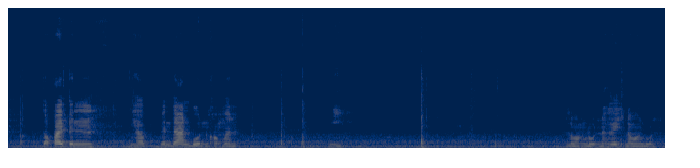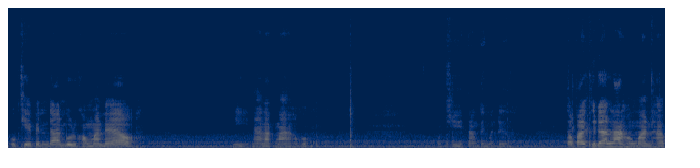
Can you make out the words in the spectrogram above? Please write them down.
ๆต่อไปเป็นนี่ครับ เป็นด้านบนของมัน นี่ ระวังหล่นนะเฮ้ยระวังหล่นโอเค เป็นด้านบนของมันแล้ว นี่น่ารักมากครับผมโอเคตั้งเป็นเหมือนเดิม ต่อไปคือด้านล่างของมันครับ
